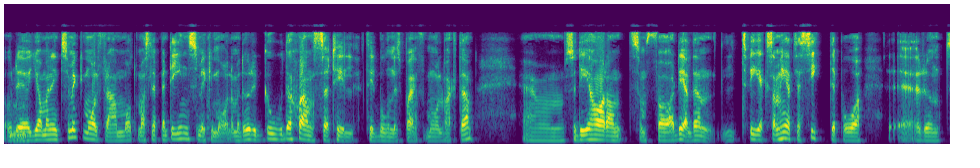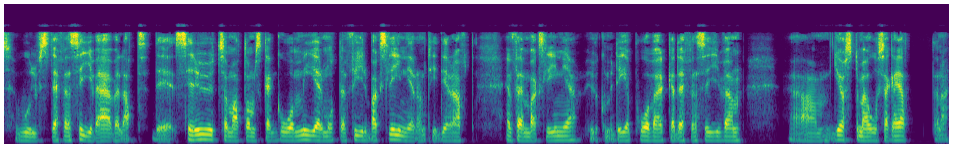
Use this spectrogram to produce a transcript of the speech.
Och det mm. gör man inte så mycket mål framåt, man släpper inte in så mycket mål, men då är det goda chanser till, till bonuspoäng för målvakten. Ehm, så det har han som fördel. Den tveksamhet jag sitter på eh, runt Wolves defensiv är väl att det ser ut som att de ska gå mer mot en fyrbackslinje. De tidigare haft en fembackslinje. Hur kommer det påverka defensiven? Ehm, just de här osäkerheterna ytorna.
